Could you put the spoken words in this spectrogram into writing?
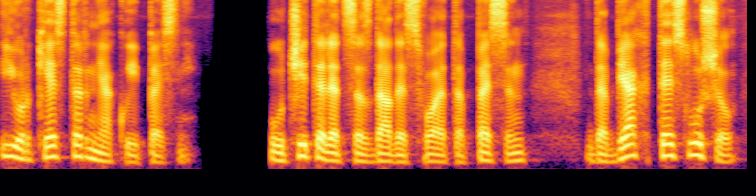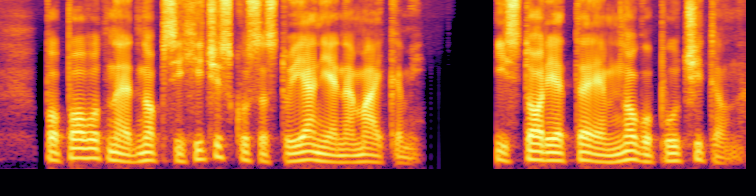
и оркестър някои песни. Учителят създаде своята песен «Да бях те слушал» по повод на едно психическо състояние на майка ми. Историята е много поучителна.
